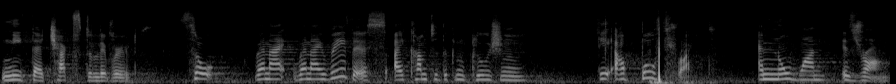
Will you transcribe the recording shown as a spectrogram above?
need their checks delivered. So when I, when I weigh this, I come to the conclusion they are both right, and no one is wrong.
